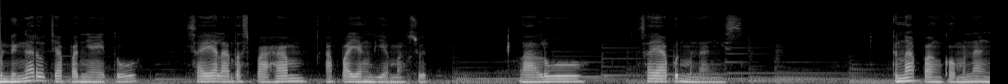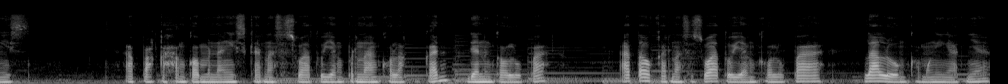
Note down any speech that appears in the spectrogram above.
Mendengar ucapannya itu, saya lantas paham apa yang dia maksud. Lalu, saya pun menangis. Kenapa engkau menangis? Apakah engkau menangis karena sesuatu yang pernah engkau lakukan dan engkau lupa? Atau karena sesuatu yang engkau lupa lalu engkau mengingatnya?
